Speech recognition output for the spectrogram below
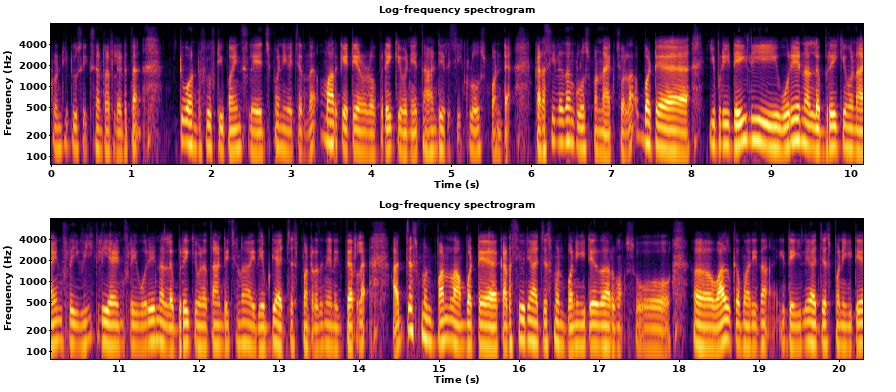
டுவெண்ட்டி டூ சிக்ஸ் ஹண்ட்ரட்ல எடுத்தேன். டூ ஹண்ட்ரட் ஃபிஃப்டி பாயிண்ட்ஸில் ஹெச் பண்ணி வச்சிருந்தேன். மார்க்கெட் என்னோட பிரேக் இவனையை தாண்டிருச்சு. க்ளோஸ் பண்ணிட்டேன். கடைசியில் தான் க்ளோஸ் பண்ணேன் ஆக்சுவலாக பட் இப்படி டெய்லி ஒரே நல்ல பிரேக் இவன் iron fly weekly iron fly ஒரே நல்ல பிரேக் இவனை தாண்டிச்சுன்னா இது எப்படி அட்ஜஸ்ட் பண்ணுறதுன்னு எனக்கு தெரில அட்ஜஸ்ட்மெண்ட் பண்ணலாம் பட் கடைசி வரையும் அட்ஜஸ்ட்மெண்ட் பண்ணிக்கிட்டே தான் இருக்கும். ஸோ வாழ்க்கை மாதிரி தான். டெய்லியும் அட்ஜஸ்ட் பண்ணிக்கிட்டே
